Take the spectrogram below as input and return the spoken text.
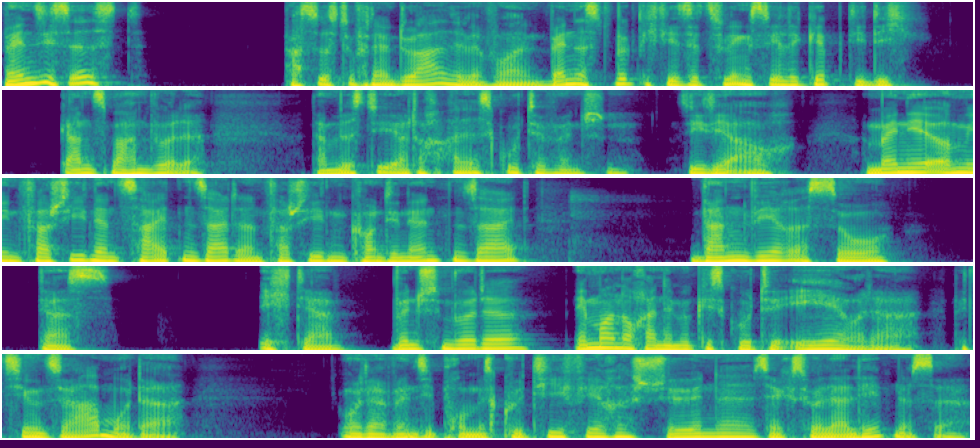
Wenn sie es ist, was wirst du von der Dualseele wollen? Wenn es wirklich diese Zwillingsseele gibt, die dich ganz machen würde, dann wirst du ihr doch alles Gute wünschen. Sie dir auch. Und wenn ihr irgendwie in verschiedenen Zeiten seid, an verschiedenen Kontinenten seid, dann wäre es so, dass ich dir wünschen würde, immer noch eine möglichst gute Ehe oder Beziehung zu haben oder, oder wenn sie promiskuitiv wäre, schöne sexuelle Erlebnisse.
